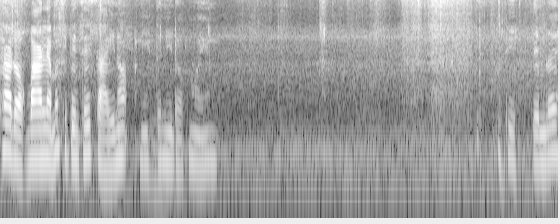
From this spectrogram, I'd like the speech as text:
ถ้าดอกบานแล้วมันจะเป็นใสๆเนาะนี่ตัวนี้ดอกหน่อยอันพี่เต็มเลย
